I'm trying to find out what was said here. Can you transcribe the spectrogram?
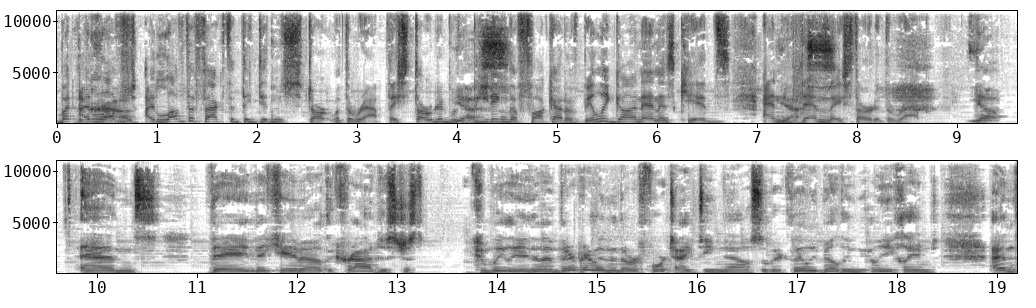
but the I crowd. loved I love the fact that they didn't start with the rap. They started with yes. beating the fuck out of Billy Gunn and his kids, and yes. then they started the rap. Yep, and they they came out. The crowd is just completely into them. They're apparently in the number four tag team now, so they're clearly building the acclaimed. And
